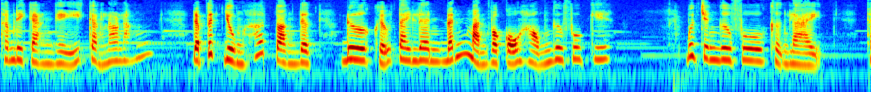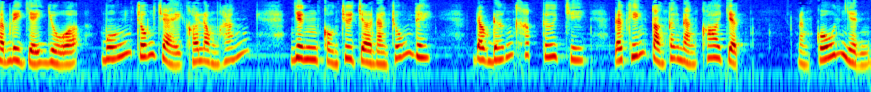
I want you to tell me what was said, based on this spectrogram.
Thẩm Ly càng nghĩ càng lo lắng, lập tức dùng hết toàn lực đưa khuỷu tay lên đánh mạnh vào cổ họng ngư phu kia. Bước chân ngư phu khựng lại, Thẩm Ly dậy dụa muốn trốn chạy khỏi lòng hắn, nhưng còn chưa chờ nàng trốn đi, đau đớn khắp tứ chi đã khiến toàn thân nàng co giật. Nàng cố nhịn,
